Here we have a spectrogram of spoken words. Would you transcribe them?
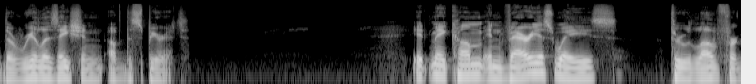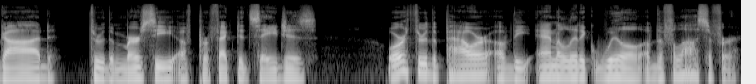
the realization of the Spirit. It may come in various ways through love for God, through the mercy of perfected sages, or through the power of the analytic will of the philosopher.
